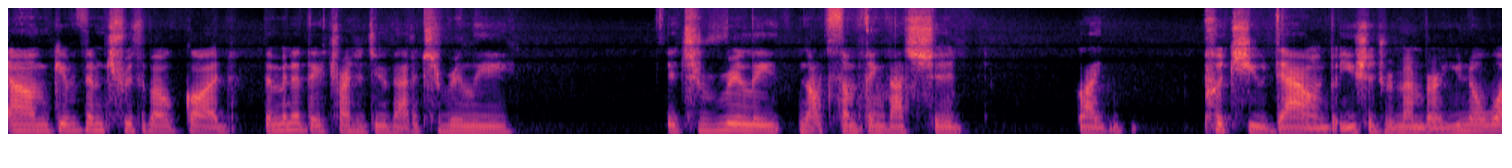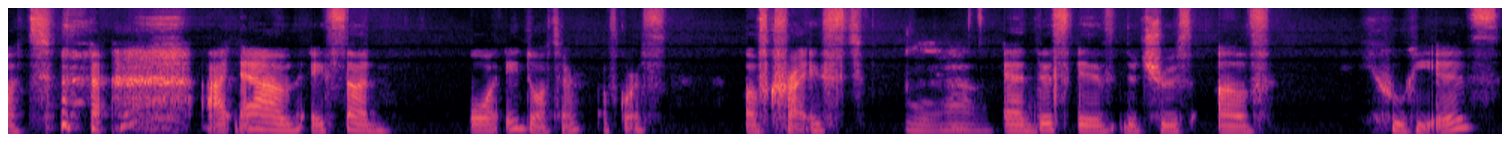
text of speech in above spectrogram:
um, give them truth about God, the minute they try to do that, it's really, it's really not something that should like put you down. But you should remember, you know what? I am a son or a daughter, of course, of Christ. Yeah. And this is the truth of who he is.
